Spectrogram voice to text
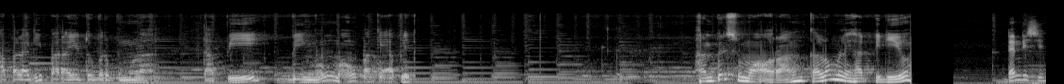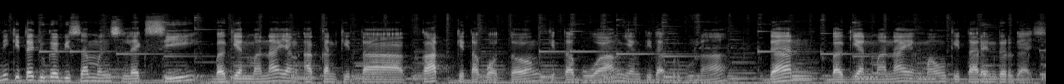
Apalagi para youtuber pemula. Tapi bingung mau pakai aplikasi Hampir semua orang kalau melihat video dan di sini kita juga bisa menseleksi bagian mana yang akan kita cut, kita potong, kita buang yang tidak berguna dan bagian mana yang mau kita render guys.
